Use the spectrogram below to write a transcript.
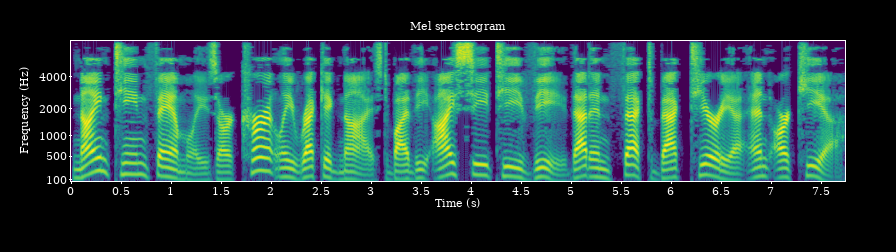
Nineteen families are currently recognized by the ICTV that infect bacteria and archaea.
